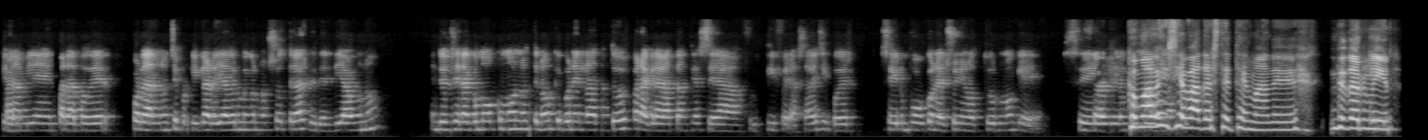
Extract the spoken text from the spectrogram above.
que claro. también para poder por la noche, porque claro, ella duerme con nosotras desde el día uno, entonces era como cómo nos tenemos que poner las dos para que la lactancia sea fructífera, ¿sabes? Y poder seguir un poco con el sueño nocturno que... Sí. ¿Cómo habéis llevado este tema de, de dormir?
